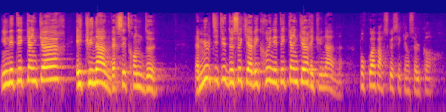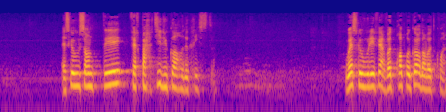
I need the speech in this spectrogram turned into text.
Ils n'étaient qu'un cœur et qu'une âme. Verset 32. La multitude de ceux qui avaient cru n'était qu'un cœur et qu'une âme. Pourquoi? Parce que c'est qu'un seul corps. Est-ce que vous sentez faire partie du corps de Christ ou est-ce que vous voulez faire votre propre corps dans votre coin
